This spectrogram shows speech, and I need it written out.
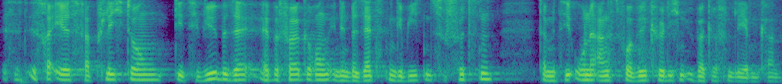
Es ist Israels Verpflichtung, die Zivilbevölkerung in den besetzten Gebieten zu schützen damit sie ohne Angst vor willkürlichen Übergriffen leben kann.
